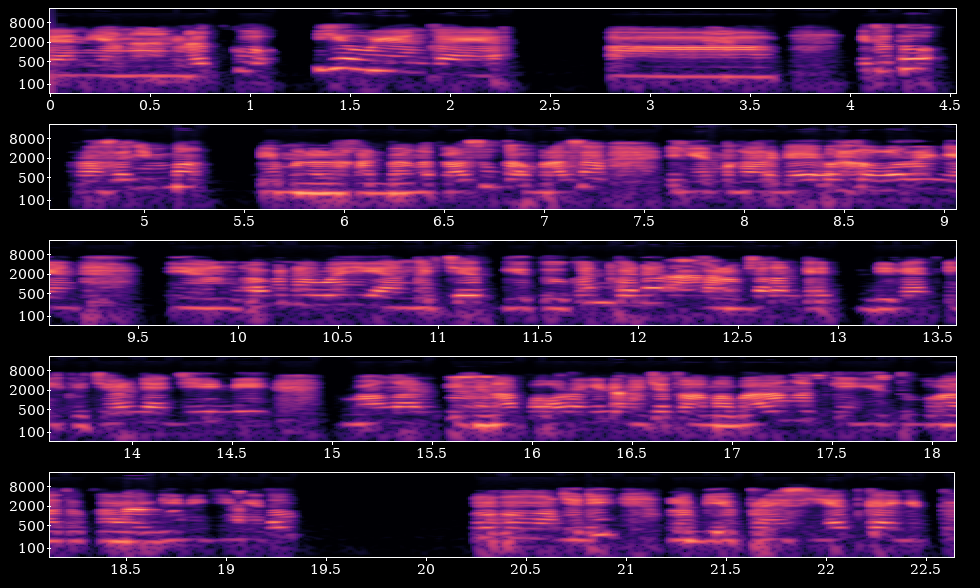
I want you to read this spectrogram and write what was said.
dan yang menurutku iya yang kayak uh, itu tuh rasanya memang dia melelahkan banget. Langsung gak merasa ingin menghargai orang-orang yang yang apa namanya yang ngechat gitu. Kan kadang kalau misalkan kayak dilihat ih kecilnya gini ruangan. Ih kenapa orang ini ngechat lama banget kayak gitu? Atau kayak gini-gini tuh. Mm -mm, jadi lebih appreciate kayak gitu.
